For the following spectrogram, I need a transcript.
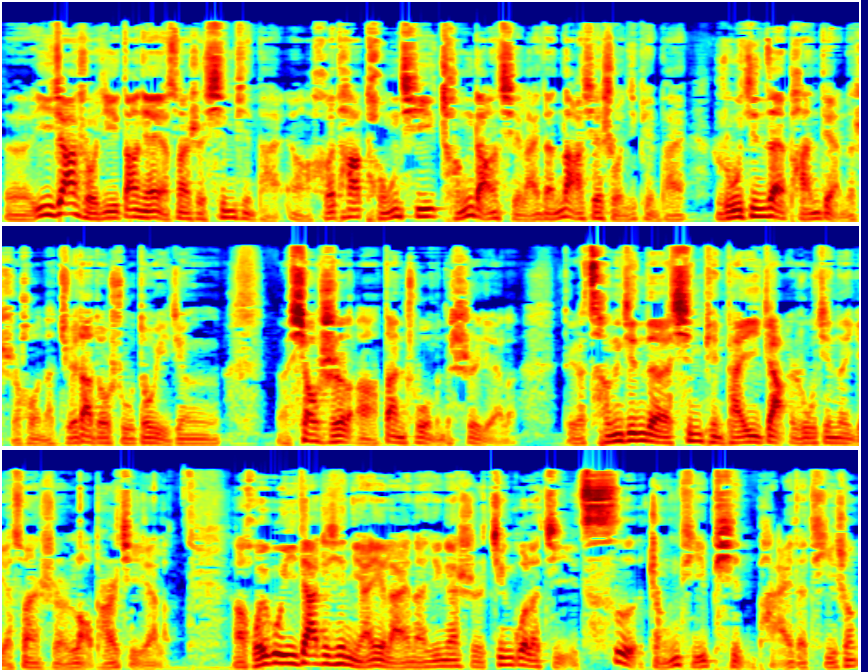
呃，一加手机当年也算是新品牌啊，和它同期成长起来的那些手机品牌，如今在盘点的时候呢，绝大多数都已经消失了啊，淡出我们的视野了。这个曾经的新品牌一加，如今呢也算是老牌企业了啊。回顾一加这些年以来呢，应该是经过了几次整体品牌的提升。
